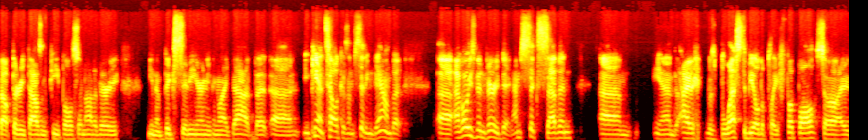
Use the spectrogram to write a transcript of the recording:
about thirty thousand people, so not a very, you know, big city or anything like that. But uh, you can't tell because I'm sitting down. But uh, I've always been very big. I'm six seven. Um, and I was blessed to be able to play football. So I,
